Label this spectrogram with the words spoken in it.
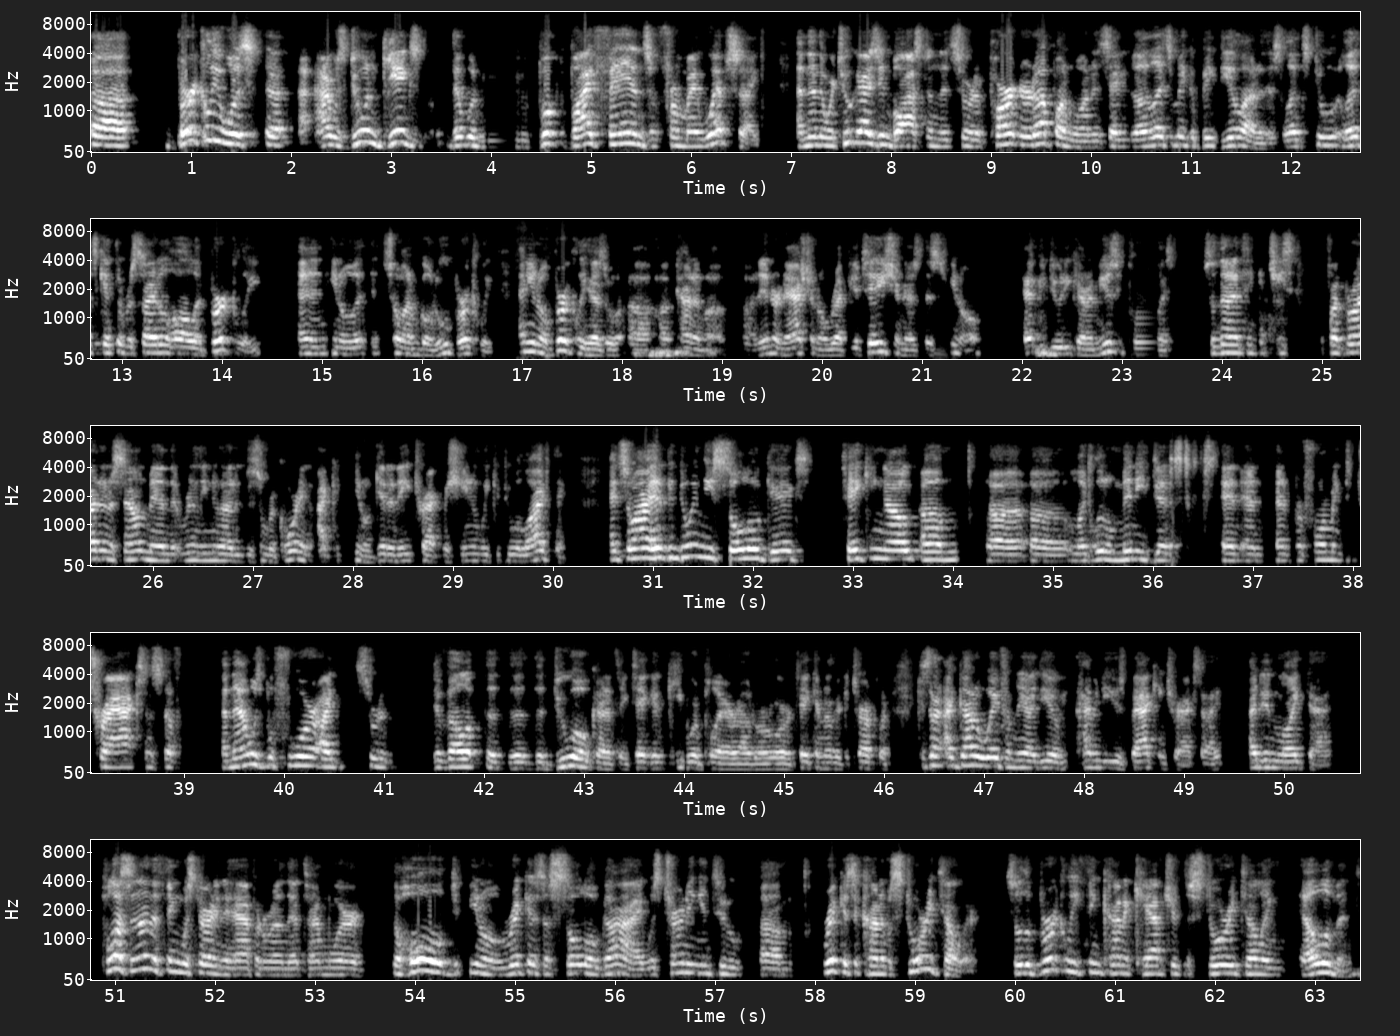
uh, Berklee was uh, I was doing gigs that would be booked by fans from my website. And then there were two guys in Boston that sort of partnered up on one and said, "Let's make a big deal out of this. Let's do. Let's get the recital hall at Berklee." And you know, so I'm going to Berklee, and you know, Berklee has a, a, kind of a, an international reputation as this, you know, heavy duty kind of music place. So then I think, geez, if I brought in a sound man that really knew how to do some recording, I could, you know, get an eight track machine and we could do a live thing. And so I had been doing these solo gigs, taking out um, uh, uh, like little mini discs and, and, and performing to tracks and stuff. And that was before I sort of developed the, the, the duo kind of thing, take a keyboard player out or, or take another guitar player. Because I, I got away from the idea of having to use backing tracks. I, I didn't like that. Plus, another thing was starting to happen around that time where the whole, you know, Rik as a solo guy was turning into um, Rik as a kind of a storyteller. So the Berklee thing kind of captured the storytelling element.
